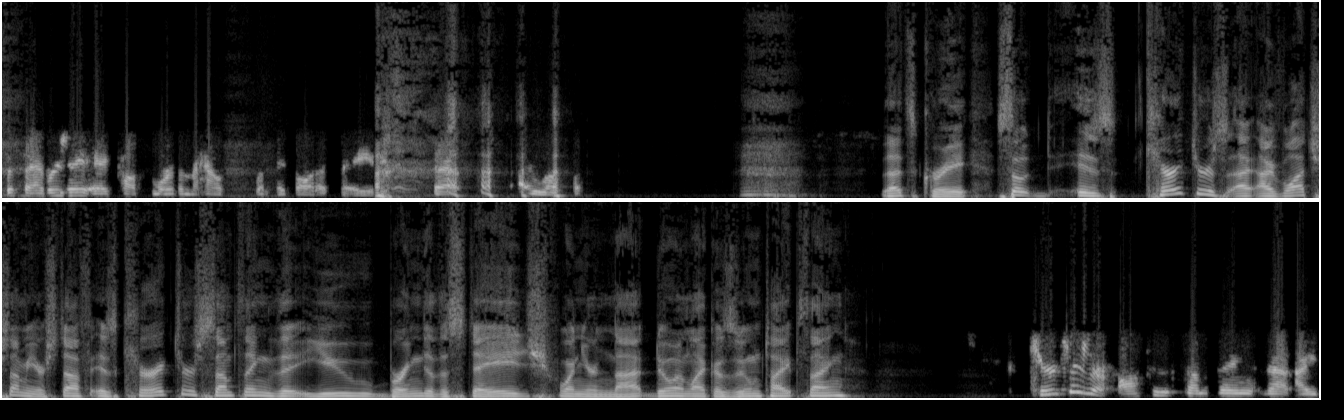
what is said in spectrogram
The Fabergé egg costs more than the house when they bought it the 80s. That I love her. That's great. So is characters I, have watched some of your stuff is characters something that you bring to the stage when you're not doing like a zoom type thing characters are often something that I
